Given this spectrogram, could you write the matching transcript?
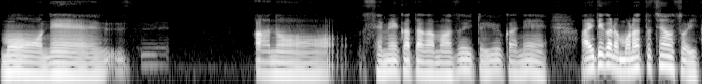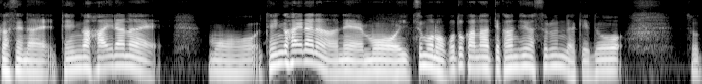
もうね、あの、攻め方がまずいというかね、相手からもらったチャンスを活かせない、点が入らない、もう、点が入らないのはね、もういつものことかなって感じがするんだけど、ちょっ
